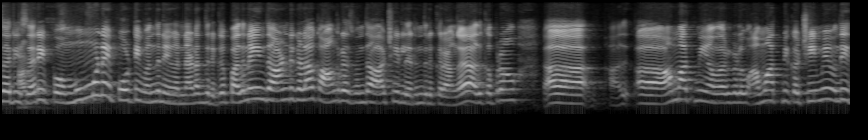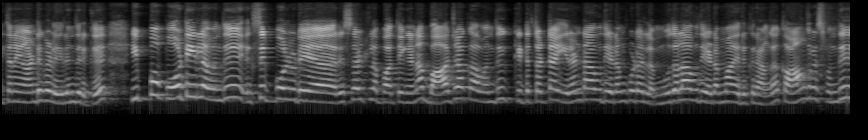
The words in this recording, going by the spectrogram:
சரி சார். இப்போ மும்முனை போட்டி வந்து நீங்க நடந்திருக்கு. பதினைந்து ஆண்டுகளாக காங்கிரஸ் வந்து ஆட்சியில் இருந்திருக்கிறாங்க. அதுக்கப்புறம் ஆம் ஆத்மி அவர்களும் ஆம் ஆத்மி கட்சியுமே வந்து இத்தனை ஆண்டுகள் இருந்திருக்கு. இப்போ போட்டியில் வந்து எக்ஸிட் போலுடைய ரிசல்ட்டில் பார்த்தீங்கன்னா பாஜக வந்து கிட்டத்தட்ட இரண்டாவது இடம் கூட இல்லை முதலாவது இடமா இருக்கிறாங்க. காங்கிரஸ் வந்து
